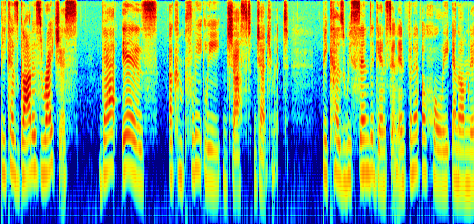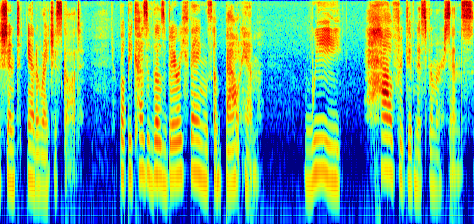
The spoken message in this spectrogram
Because God is righteous, that is a completely just judgment because we sinned against an infinite, a holy, an omniscient, and a righteous God. But because of those very things about Him, we have forgiveness from our sins.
